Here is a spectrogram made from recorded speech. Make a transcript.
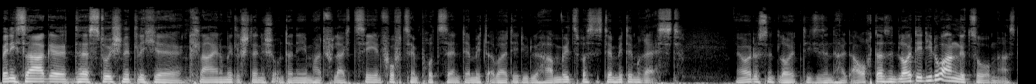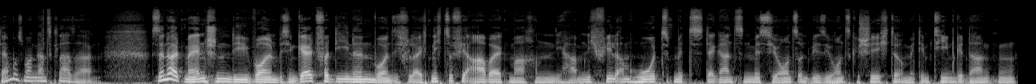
Wenn ich sage, das durchschnittliche kleine und mittelständische Unternehmen hat vielleicht 10, 15 Prozent der Mitarbeiter, die du haben willst, was ist denn mit dem Rest? Ja, das sind Leute, die sind halt auch, das sind Leute, die du angezogen hast, ja, muss man ganz klar sagen. Das sind halt Menschen, die wollen ein bisschen Geld verdienen, wollen sich vielleicht nicht so viel Arbeit machen, die haben nicht viel am Hut mit der ganzen Missions- und Visionsgeschichte und mit dem Teamgedanken.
